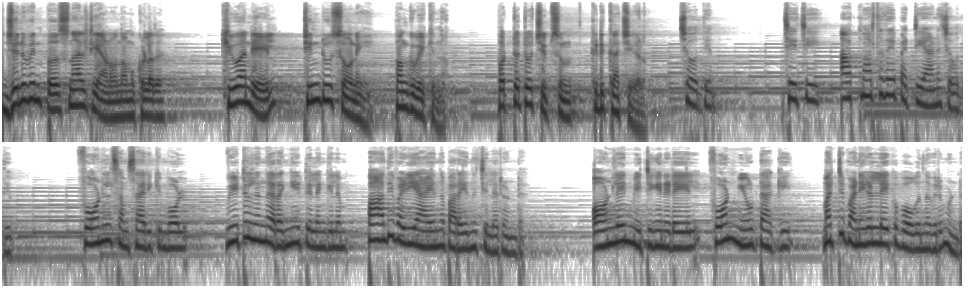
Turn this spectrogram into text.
ജെനുവിൻ പേഴ്സണാലിറ്റിയാണോ നമുക്കുള്ളത്? ക്യു ആൻഡ് എയിൽ ടിൻഡു സോണി പങ്കുവയ്ക്കുന്നു. പൊട്ടറ്റോ ചിപ്സും കിടുക്കാച്ചികളും. ചോദ്യം. ചേച്ചി ആത്മാർത്ഥതയെ പറ്റിയാണ് ചോദ്യം. ഫോണിൽ സംസാരിക്കുമ്പോൾ വീട്ടിൽ നിന്ന് ഇറങ്ങിയിട്ടില്ലെങ്കിലും പാതി വഴിയായെന്ന് പറയുന്ന ചിലരുണ്ട്. ഓൺലൈൻ മീറ്റിങ്ങിനിടയിൽ ഫോൺ മ്യൂട്ടാക്കി മറ്റ് പണികളിലേക്ക് പോകുന്നവരുമുണ്ട്.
